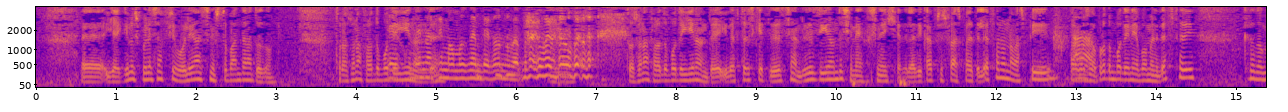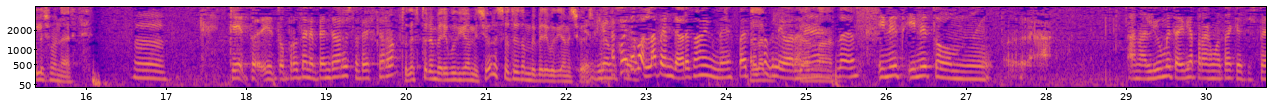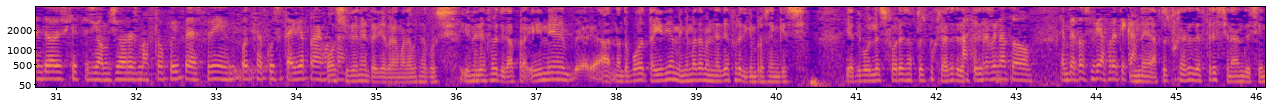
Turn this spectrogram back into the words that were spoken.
Ε, για εκείνους που είναι σε αμφιβολία, συνιστώ πάντα να το δουν. Τώρα, όσον αφορά το πότε Έχουμε γίνονται. ένα θέμα όμως να εμπεδώνουμε πράγματα. Το όσον αφορά το πότε γίνονται, οι δεύτερες και τρίτε συναντήσεις γίνονται συνέ- συνέχεια. Δηλαδή, κάποιος πρέπει να μα πάρει τηλέφωνο να μας πει παραδείγματο πρώτον πότε είναι η επόμενη δεύτερη και θα τον κλείσουμε να έρθει. Και το, ε, το πρώτο είναι πέντε ώρες, το δεύτερο; Το δεύτερο είναι περίπου 2,5 ώρες, το τρίτο είναι περίπου 2,5 ώρες. δύο μισή Ακούγεται ώρες. πολλά πέντε ώρες, αν είναι. Πάει τόσο Αλλά- γλύωρα. ναι, Ναι. ναι. Ναι. Είναι, είναι το... μ, αναλύουμε τα ίδια πράγματα και στις 5 ώρες και στις 2,5 ώρες με αυτό που είπες πριν, ότι θα ακούσει τα ίδια πράγματα. Όχι, δεν είναι τα ίδια πράγματα που θα ακούσει. Είναι διαφορετικά πράγματα. Είναι, ε, να το πω, τα ίδια μηνύματα με μια διαφορετική προσέγγιση. Γιατί πολλές φορές αυτός που χρειάζεται Αυτό δεύτερης. πρέπει να το εμπεδώσει διαφορετικά. Ναι, αυτός που χρειάζεται δεύτερης συνάντησης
